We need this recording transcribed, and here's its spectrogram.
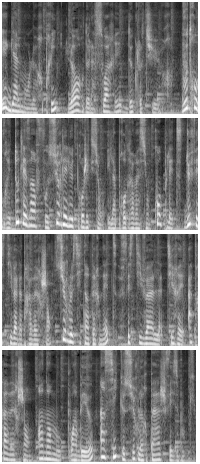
également leur prix lors de la soirée de clôture. Vous trouverez toutes les infos sur les lieux de projection et la programmation complète du festival à travers champs sur le site internet festival-à-travers-champs en un mot.be ainsi que sur leur page Facebook.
